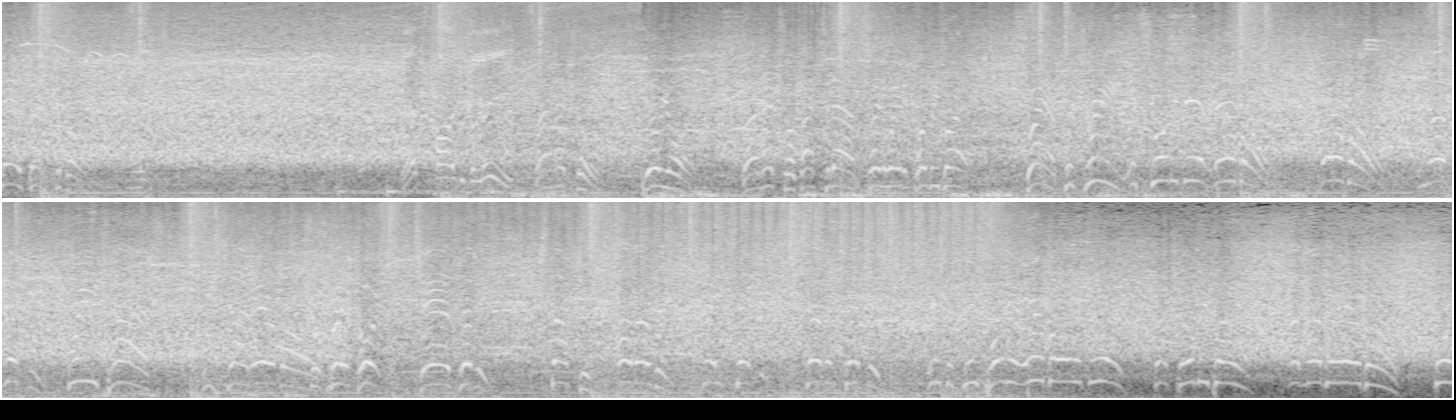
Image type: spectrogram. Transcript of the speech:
Jazz basketball. That's hard to believe. Van Exel. Yo-yo. Van Exel backs it out. Straight away to Kobe Bryant. Bryant for three. It's short again. Air ball. Air ball. The young rookie. Three times. He shot air ball. So front court. Jazz running. Stockton all over him. Eight seconds. Seven seconds. Here's the three-pointer. Air ball again. By Kobe Bryant. Another air ball. Four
